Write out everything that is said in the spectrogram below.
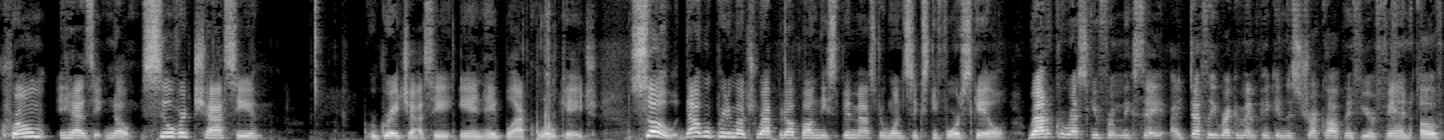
chrome, it has a, no, silver chassis, or gray chassis, and a black roll cage. So, that will pretty much wrap it up on the Spin Master 164 scale. Radical Rescue from Mix8. I definitely recommend picking this truck up if you're a fan of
